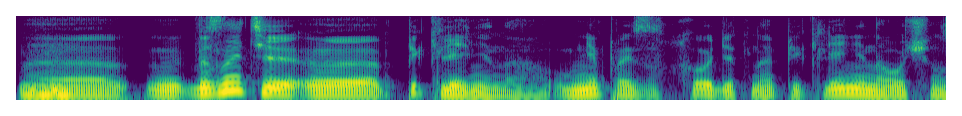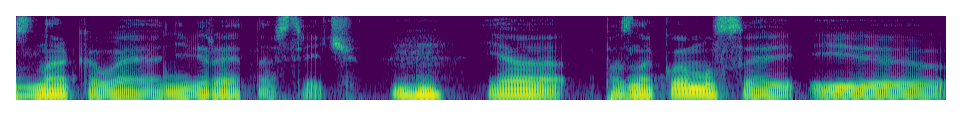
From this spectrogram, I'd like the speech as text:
Mm-hmm. Вы знаете, э, пик Ленина. У меня происходит на пик Ленина очень знаковая, невероятная встреча. Mm-hmm. Я познакомился, и,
